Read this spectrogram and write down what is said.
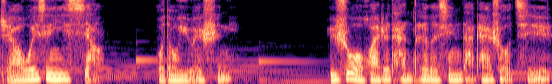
只要微信一响，我都以为是你。于是我怀着忐忑的心打开手机，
